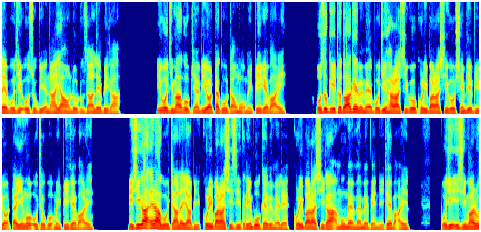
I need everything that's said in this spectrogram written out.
လည်းဗိုလ်ကြီးအိုဆူကီအနားရအောင်လို့လူစားလဲပေးကအီဝိုဂျီမာကိုပြန်ပြီးတော့တက်ကိုတောင်းဖို့အမိပေးခဲ့ပါတယ်။အိုဆူကီထွက်သွားခဲ့ပေမဲ့ဗိုလ်ကြီးဟာရာရှိကိုကိုရီဘာရာရှိကိုရှင်းပြပြီးတော့တိုက်ရင်ကိုအုပ်ချုပ်ဖို့အမိပေးခဲ့ပါတယ်။ နီရှီကအဲ့ဒါကိုကြားလိုက်ရပြီးကိုရီဘာရာရှိစီသတင်းပို့ခဲ့ပေမဲ့လည်းကိုရီဘာရာရှိကအမှုမဲ့အမှတ်မဲ့ပဲနေခဲ့ပါတယ်။ဗိုလ်ကြီးအီရှီမာရု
